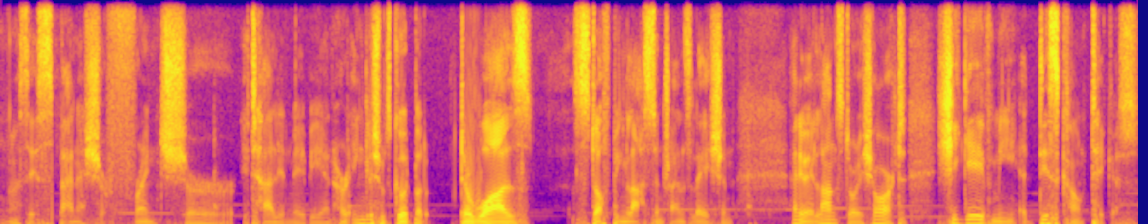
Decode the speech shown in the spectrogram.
I'm going to say Spanish or French or Italian maybe, and her English was good, but there was stuff being lost in translation. Anyway, long story short, she gave me a discount ticket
